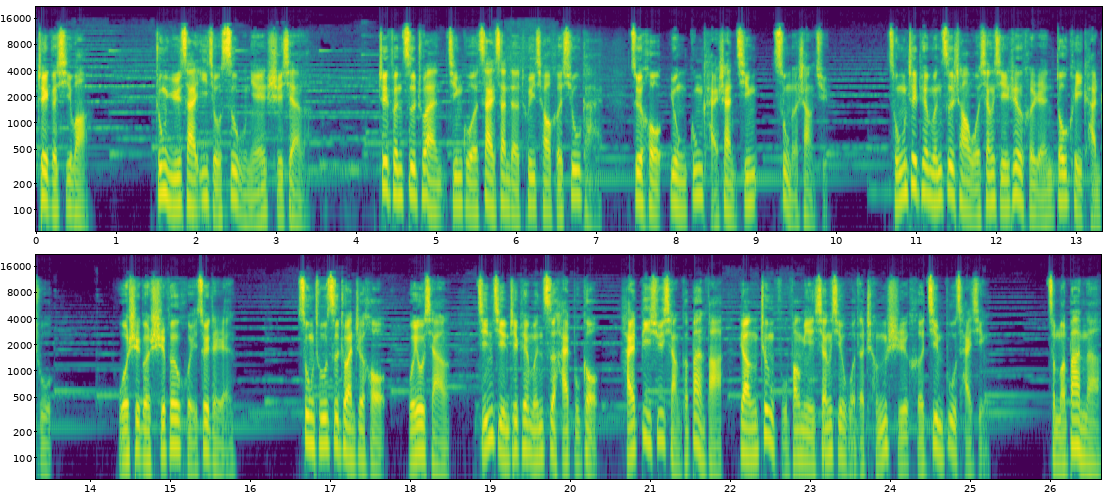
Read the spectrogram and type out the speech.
这个希望终于在一九四五年实现了。这份自传经过再三的推敲和修改，最后用公楷善清送了上去。从这篇文字上，我相信任何人都可以看出，我是个十分悔罪的人。送出自传之后，我又想，仅仅这篇文字还不够。还必须想个办法，让政府方面相信我的诚实和进步才行。怎么办呢？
